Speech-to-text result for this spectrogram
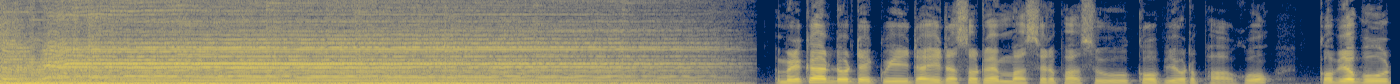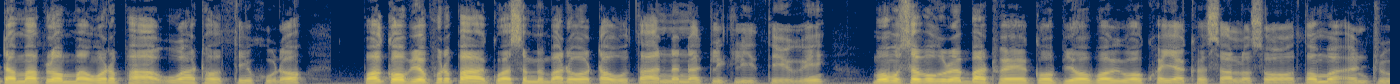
connect. အမေရိကဒေါ်တက်ကွီဒါဟီတာဆော့ဖ်ဝဲမာစတာဖာဆူကောပြောတဖာကိုကောပြောဘူးဓမ္မပလောမောင်ဝရဖာဦးအားထော်သေးခုတော့ ဘာကောပြောဖုရဖာကွာစမေဘာတော့တောတာနနကလစ်ကလီသေးကေမောမစဘဂရဘတ်ထွဲကောပြောဘောရောခွဲရခဆာလောဆောတောမအန်ဒရူ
